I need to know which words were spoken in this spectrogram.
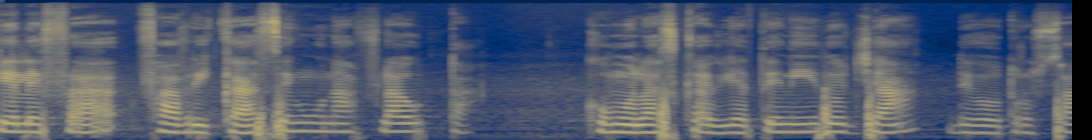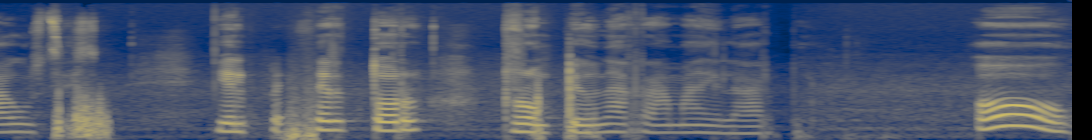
que le fabricasen una flauta como las que había tenido ya de otros sauces, y el preceptor rompió una rama del árbol. Oh,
